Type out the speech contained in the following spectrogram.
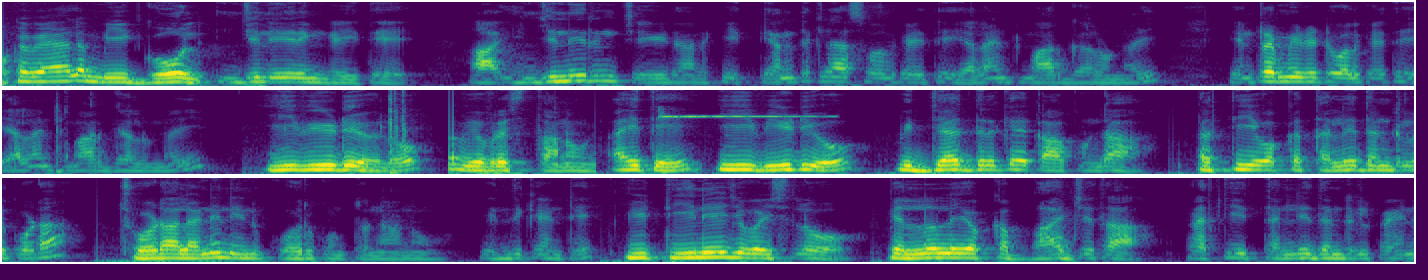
ఒకవేళ మీ గోల్ ఇంజనీరింగ్ అయితే ఆ ఇంజనీరింగ్ చేయడానికి టెన్త్ క్లాస్ వాళ్ళకైతే ఎలాంటి మార్గాలు ఉన్నాయి? ఇంటర్మీడియట్ వాళ్ళకైతే ఎలాంటి మార్గాలు ఉన్నాయి? ఈ వీడియోలో వివరిస్తాను. అయితే ఈ వీడియో విద్యార్థులకే కాకుండా ప్రతి ఒక్క తల్లిదండ్రులు కూడా చూడాలని నేను కోరుకుంటున్నాను. ఎందుకంటే ఈ టీనేజ్ వయసులో పిల్లల యొక్క బాధ్యత ప్రతి తల్లిదండ్రులపైన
